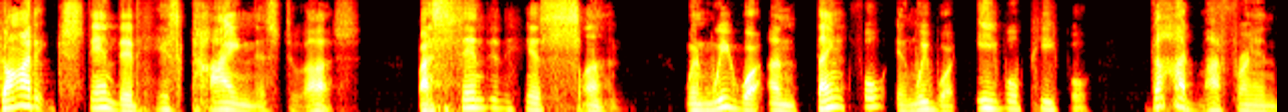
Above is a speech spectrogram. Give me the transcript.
God extended his kindness to us by sending his son when we were unthankful and we were evil people. God, my friend,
